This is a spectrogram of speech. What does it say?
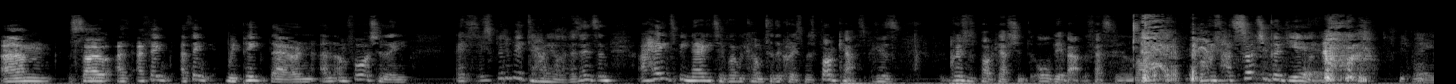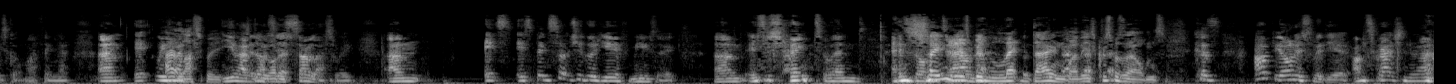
um, so I, I think I think we peaked there, and, and unfortunately, it's, it's been a bit downhill ever since. And I hate to be negative when we come to the Christmas podcast because the Christmas podcast should all be about the festive and the market. but we've had such a good year. Yeah, he's got my thing now. Um, it, I had had- last week. You had it last week. So last week. Um, it's it's been such a good year for music. Um, it's a shame to end. end Insane that it's on a been let down by these Christmas albums. Because I'll be honest with you, I'm scratching around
